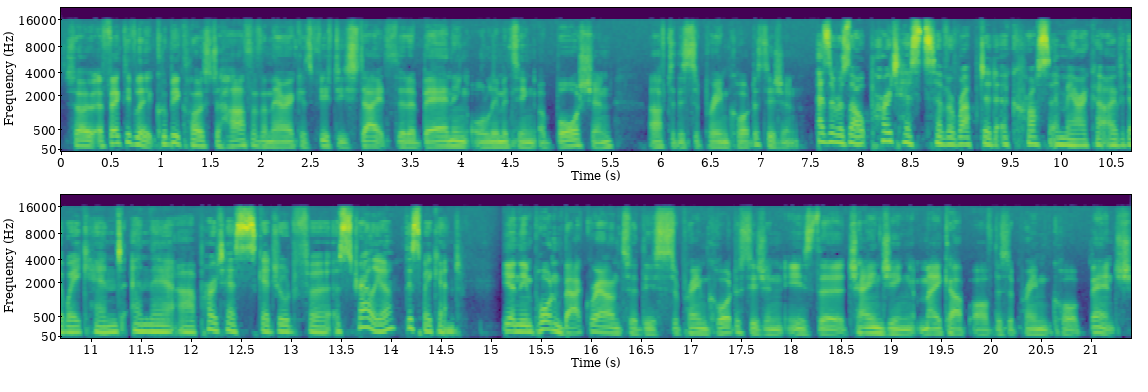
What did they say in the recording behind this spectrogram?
So effectively, it could be close to half of America's 50 states that are banning or limiting abortion after this Supreme Court decision. As a result, protests have erupted across America over the weekend, and there are protests scheduled for Australia this weekend. Yeah, and the important background to this Supreme Court decision is the changing makeup of the Supreme Court bench.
